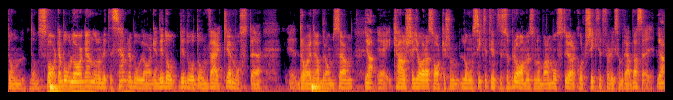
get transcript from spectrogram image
de, de svaga bolagen och de lite sämre bolagen, det är då, det är då de verkligen måste eh, dra i nödbromsen. Ja. Eh, kanske göra saker som långsiktigt inte är så bra men som de bara måste göra kortsiktigt för att liksom rädda sig. Ja.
